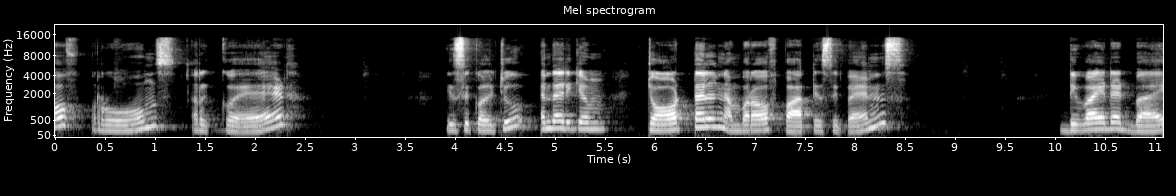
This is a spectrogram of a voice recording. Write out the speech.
of rooms required is equal to എന്തായിരിക്കും? Total number of participants divided by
